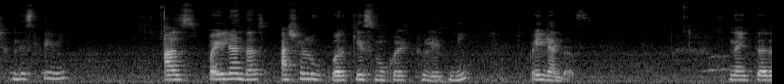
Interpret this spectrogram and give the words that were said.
छान दिसते मी. आज पहिल्यांदाच अशा लूकवर केस मोकळे ठेवलेत मी. पहिल्यांदाच. नाहीतर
